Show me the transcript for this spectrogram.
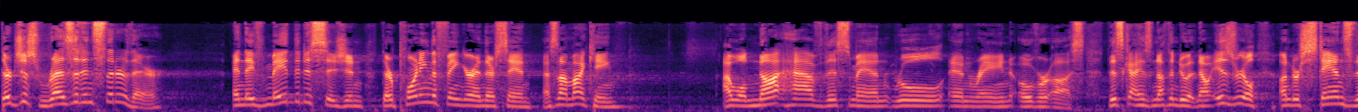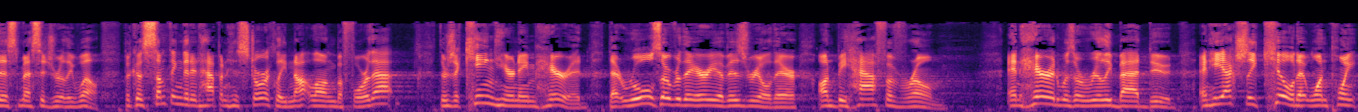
They're just residents that are there. And they've made the decision. They're pointing the finger and they're saying, That's not my king. I will not have this man rule and reign over us. This guy has nothing to do with it. Now, Israel understands this message really well because something that had happened historically not long before that, there's a king here named Herod that rules over the area of Israel there on behalf of Rome. And Herod was a really bad dude. And he actually killed at one point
